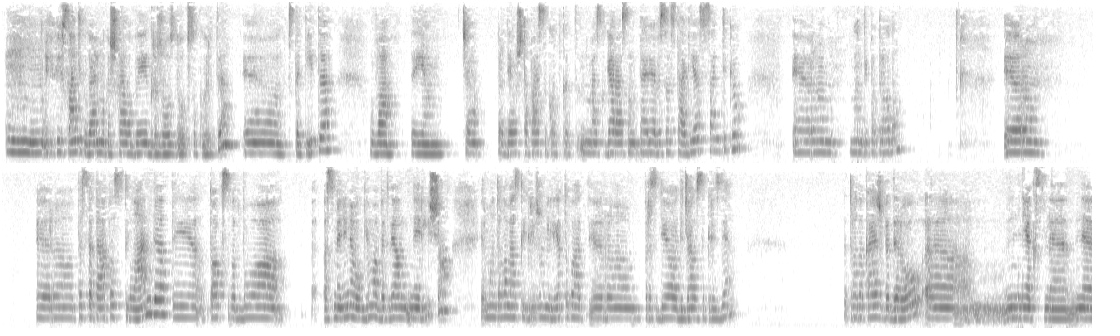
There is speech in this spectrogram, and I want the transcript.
Mm, iš santykių galima kažką labai gražaus daug sukurti, e, statyti. Va, tai čia pradėjau šitą pasakot, kad nu, mes ko gero esam perėję visas stadijas santykių. Ir man taip atrodo. Ir, ir tas etapas Tailandė, tai toks vad buvo asmeninio augimo, bet vėl neryšio. Ir man atrodo, mes kai grįžom į Lietuvą ir prasidėjo didžiausia krizė. atrodo, ką aš bedarau, nieks ne, ne,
